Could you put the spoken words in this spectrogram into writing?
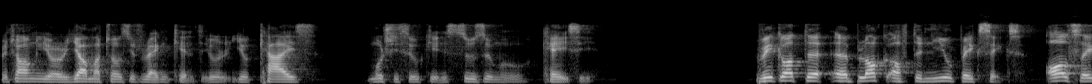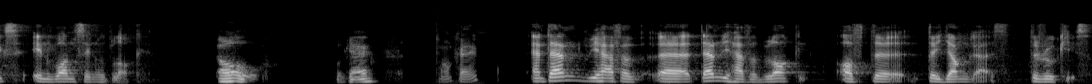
we're talking your yamatos your dragon kid your your kais mochizuki Susumu casey we got the uh, block of the new big six all six in one single block Oh. Okay. Okay. and then we have a uh, then we have a block of the the young guys, the rookies.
